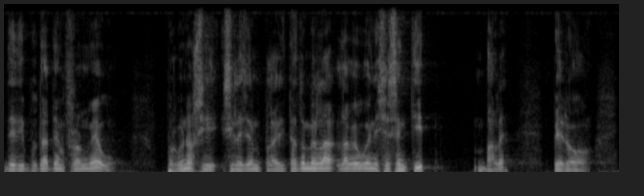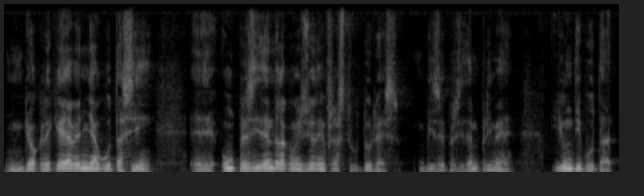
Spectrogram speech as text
de diputat enfront meu, però bueno, si, si l'exemplaritat només la, la veu en aquest sentit, vale? però jo crec que havent hi hagut així eh, un president de la Comissió d'Infraestructures, vicepresident primer, i un diputat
